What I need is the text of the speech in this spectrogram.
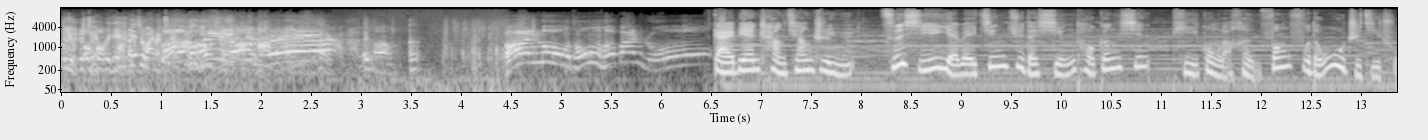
哎呦，这班主，班主，樊路同和班主改编唱腔之余，慈禧也为京剧的行头更新提供了很丰富的物质基础。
